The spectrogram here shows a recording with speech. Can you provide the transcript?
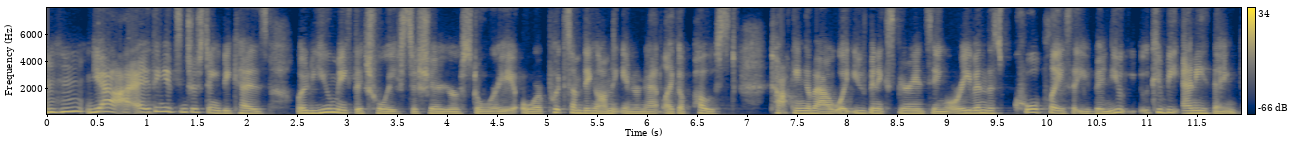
Mm-hmm. Yeah, I think it's interesting because when you make the choice to share your story or put something on the internet, like a post talking about what you've been experiencing, or even this cool place that you've been, you it could be anything.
